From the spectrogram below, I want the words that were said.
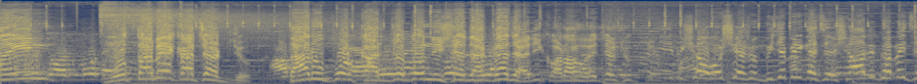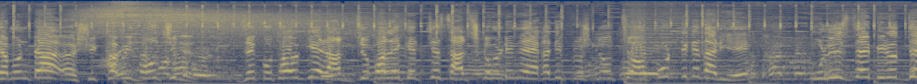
আইন মোতাবেক আচার্য, তার উপর কার্যত নিষেধাজ্ঞা জারি করা হয়েছে এই বিষয়ে অবশ্যই আসব বিজেপির কাছে যেমনটা শিক্ষাবিদ বলছিলেন যে কোথাও গিয়ে রাজ্যপালের ক্ষেত্রে সার্চ কমিটি নিয়ে একাধিক প্রশ্ন হচ্ছে। অপর দিকে দাঁড়িয়ে পুলিশদের বিরুদ্ধে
